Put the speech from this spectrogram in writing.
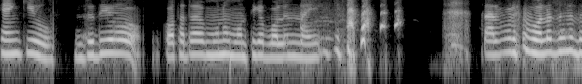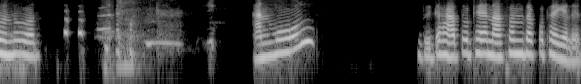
থ্যাংক ইউ যদিও কথাটা মনে মন থেকে বলেন নাই। তারপরে বলার জন্য ধন্যবাদ। আনমোল দুইটা হাত উঠে নাসান্দা কোথায় গেলেন?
